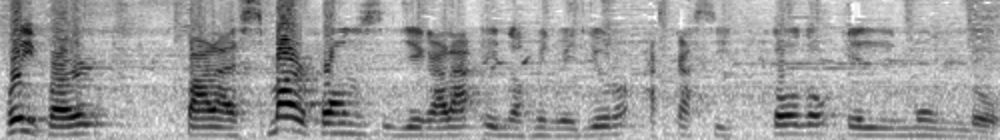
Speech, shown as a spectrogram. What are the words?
Flipper para smartphones llegará en 2021 a casi todo el mundo.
